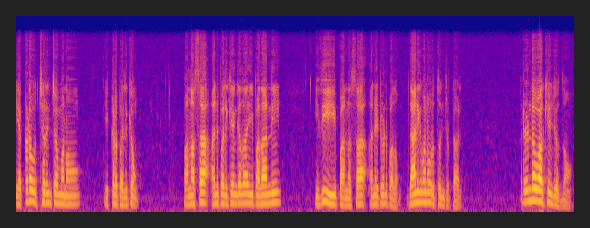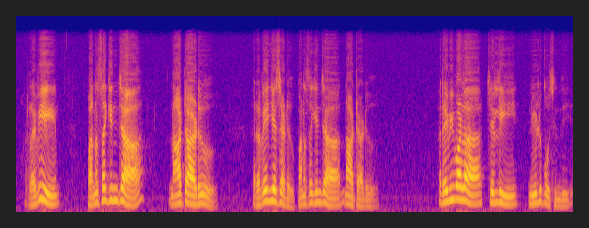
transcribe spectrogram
ఎక్కడ ఉచ్చరించాం మనం? ఇక్కడ పలికాం. పనస అని పలికాం కదా ఈ పదాన్ని. ఇది పనస అనేటువంటి పదం. దానికి మనం వృత్తం చుట్టాలి. రెండో వాక్యం చూద్దాం. రవి పనసగింజ నాటాడు. రవి ఏం చేశాడు? పనసగింజ నాటాడు. రవి వాళ్ళ చెల్లి నీళ్ళు పోసింది.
